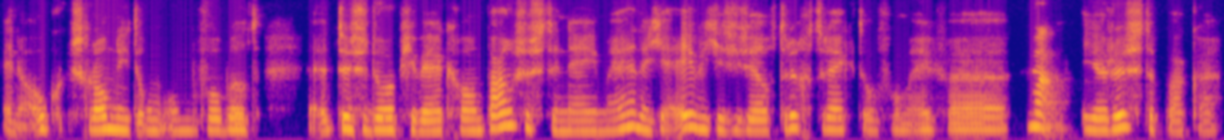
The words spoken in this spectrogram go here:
En ook schroom niet om, om bijvoorbeeld eh, tussendoor op je werk gewoon pauzes te nemen. Hè? Dat je eventjes jezelf terugtrekt of om even ja. je rust te pakken.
